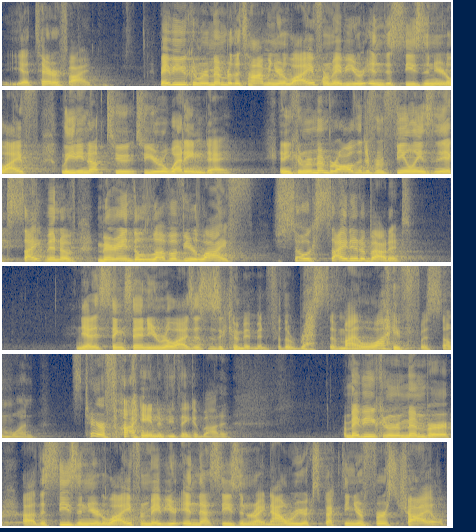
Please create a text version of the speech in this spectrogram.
yet terrified. Maybe you can remember the time in your life, or maybe you're in this season in your life leading up to, to your wedding day. And you can remember all the different feelings and the excitement of marrying the love of your life. You're so excited about it. And yet it sinks in, and you realize this is a commitment for the rest of my life with someone. It's terrifying if you think about it. Or maybe you can remember uh, the season in your life, or maybe you're in that season right now where you're expecting your first child.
